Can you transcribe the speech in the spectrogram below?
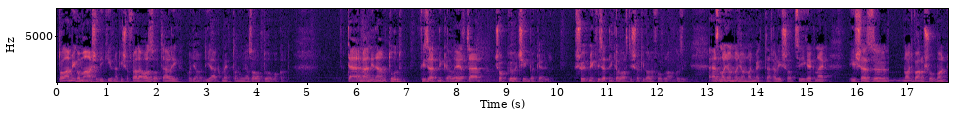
talán még a második évnek is a fele azzal telik, hogy a diák megtanulja az alapdolgokat. Termelni nem tud, fizetni kell érte, csak költségbe kerül. Sőt, még fizetni kell azt is, aki vele foglalkozik. Ez nagyon-nagyon nagy megterhelés a cégeknek, és ez nagyvárosokban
